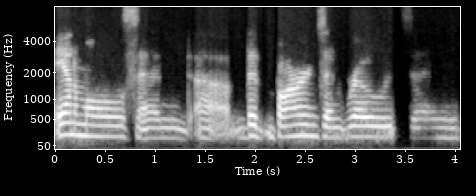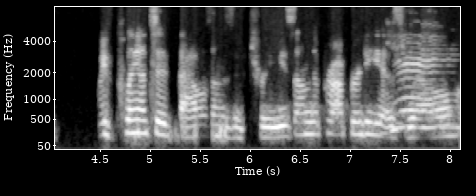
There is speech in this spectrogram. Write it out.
animals and um, the barns and roads and We've planted thousands of trees on the property as Yay! well.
